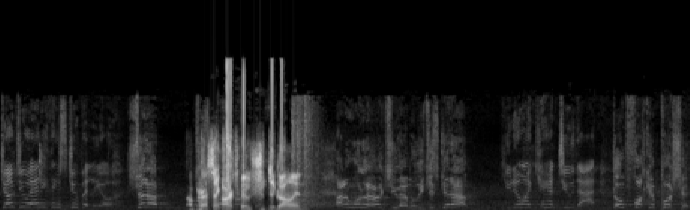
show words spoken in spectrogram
Don't do anything stupid, Leo. Shut up. I'm pressing R2. Shoot the gun. I don't want to hurt you, Emily. Just get out. You know I can't do that. Don't fucking push it.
